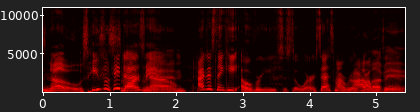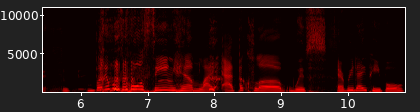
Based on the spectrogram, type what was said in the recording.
knows. He's a he smart does man. know. I just think he overuses the worst. That's my real I problem love with him. But it was cool seeing him like at the club with everyday people,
